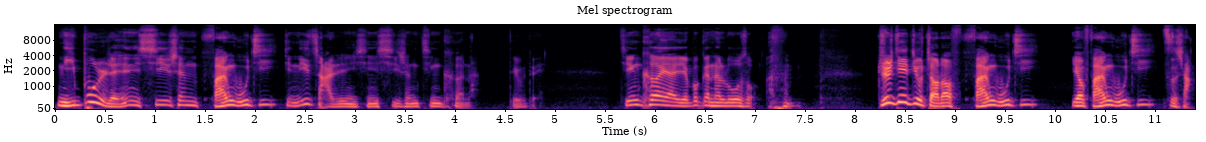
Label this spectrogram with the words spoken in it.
你不忍牺牲樊无机，你咋忍心牺牲荆轲呢？对不对？荆轲呀也不跟他啰嗦。直接就找到樊无机，要樊无机自杀。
